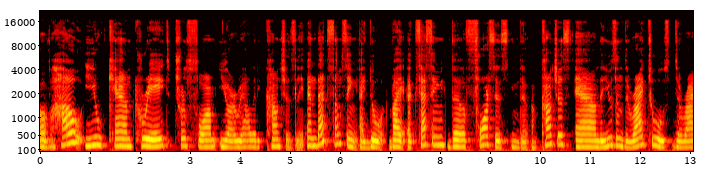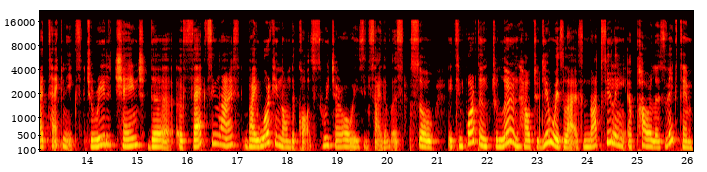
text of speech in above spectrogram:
of how you can create, transform your reality consciously. And that's something I do by accessing the forces in the unconscious and using the right tools, the right techniques to really change the effects in life by working on the causes, which are always inside of us. So it's important to learn how to deal with life, not feeling a powerless victim,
